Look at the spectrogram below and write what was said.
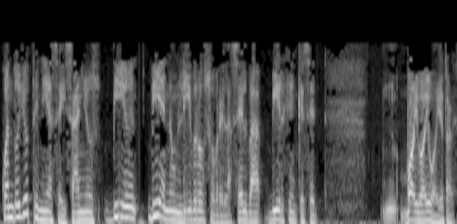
Cuando yo tenía seis años, vi en, vi en un libro sobre la selva virgen que se... Voy, voy, voy, otra vez.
